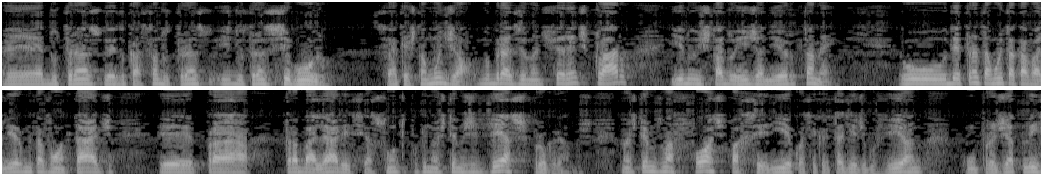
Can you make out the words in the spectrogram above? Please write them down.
é, do trânsito, da educação do trânsito e do trânsito seguro. Isso é uma questão mundial. No Brasil não é diferente, claro, e no estado do Rio de Janeiro também. O Detran está muito a cavaleiro, muita vontade é, para trabalhar esse assunto, porque nós temos diversos programas. Nós temos uma forte parceria com a Secretaria de Governo, com o projeto Lei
